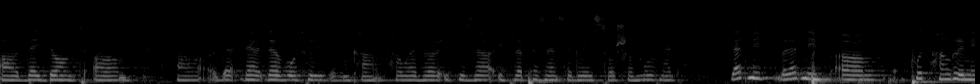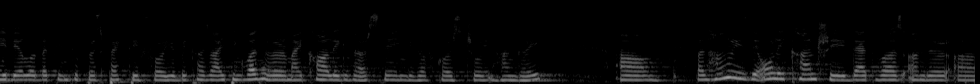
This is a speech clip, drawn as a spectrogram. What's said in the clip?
uh, they don't. Um, th- their, their vote really doesn't count. However, it is a, it represents a great social movement. Let me let me um, put Hungary maybe a little bit into perspective for you because I think whatever my colleagues are saying is of course true in Hungary. Um, but Hungary is the only country that was under uh, uh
